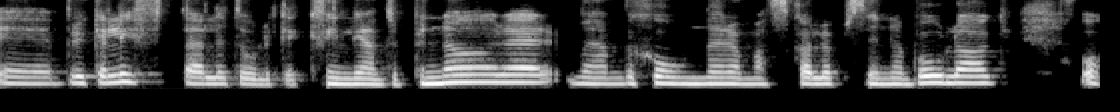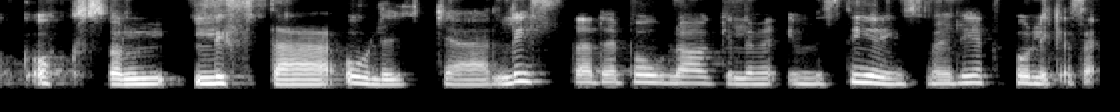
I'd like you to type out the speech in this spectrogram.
eh, brukar lyfta lite olika kvinnliga entreprenörer med ambitioner om att skala upp sina bolag och också lyfta olika listade bolag eller investeringsmöjligheter på olika sätt.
